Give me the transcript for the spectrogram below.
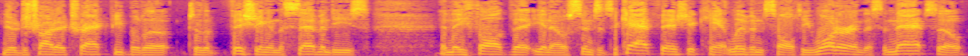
you know to try to attract people to to the fishing in the 70s and they thought that you know since it's a catfish it can't live in salty water and this and that. So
